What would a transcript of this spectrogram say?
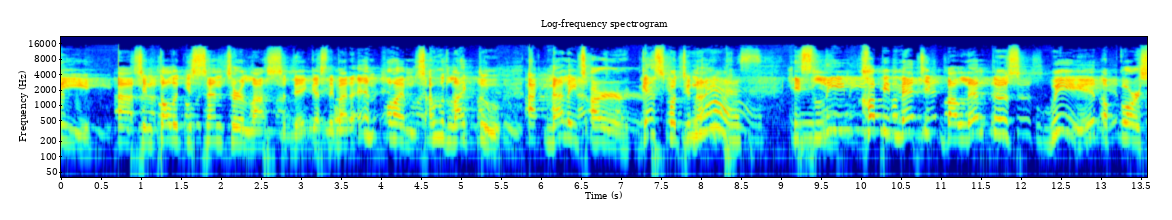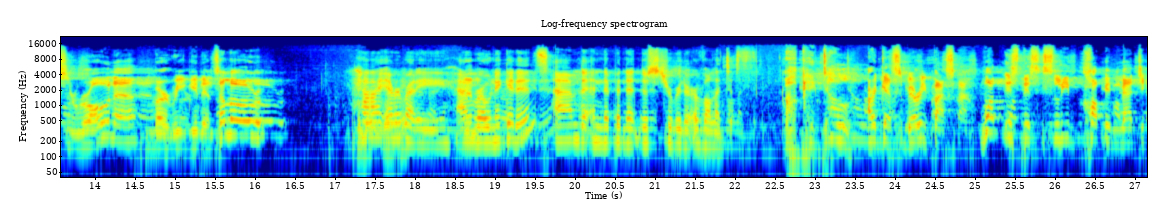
the uh, Scientology Center, Las Vegas, Nevada. And um, I would like to acknowledge our guest for tonight. Yes. His lead coffee magic Valentus with, of course, Rona Marie Giddens. Hello. Hi, everybody. I'm Rona Giddens. I'm the independent distributor of Valentus. Okay, tell our guests very fast. What is this sleep coffee magic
